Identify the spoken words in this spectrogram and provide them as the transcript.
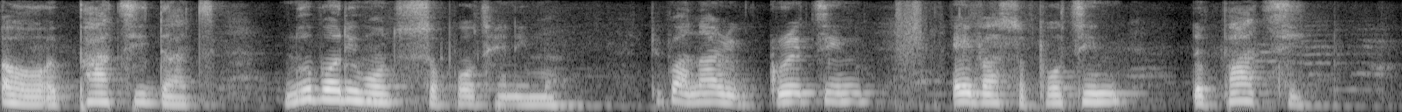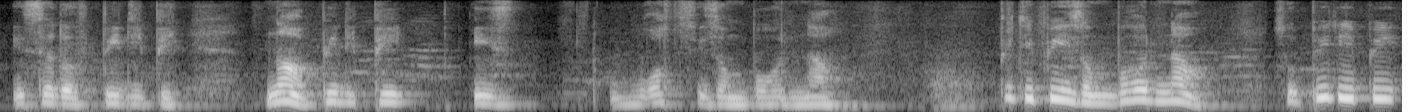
uh, a party that nobody wants to support anymore. People are now regretting ever supporting the party instead of PDP. Now PDP is what is on board now. PDP is on board now. So PDP,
